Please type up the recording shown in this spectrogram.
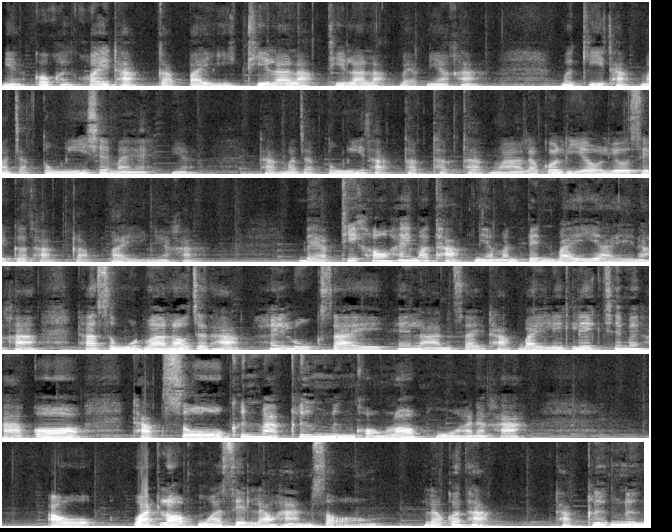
เนี่ยก็ค่อยๆ ถักกลับไปอีกทีละหลักทีละหลักแบบนี้ค่ะ เมื่อกี้ถักมาจากตรงนี้ใช่ไหมเนี่ยถักมาจากตรงนี้ถักถักถักถักมาแล้วก็เลี้ยวเลี้ยวเสร็จก็ถักกลับไปอย่างเงี้ยค่ะ แบบที่เขาให้มาถักเนี่ยมันเป็นใบใหญ่นะคะ ถ้าสมมุติว่าเราจะถักให้ลูกใส่ให้หลานใส่ถักใบเล็ก ๆ ใช่ไหมคะ ก็ถักโซ่ขึ้นมาครึ่งหนึ่งของรอบหัวนะคะ เอาวัดรอบหัวเสร็จแล้วหารสองแล้วก็ถักถักครึ่งหนึ่ง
